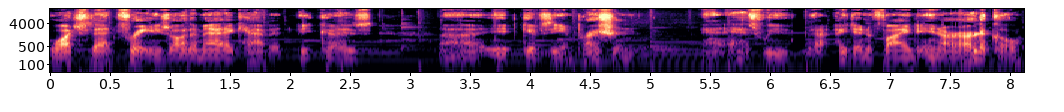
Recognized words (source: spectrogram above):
watch that phrase, automatic habit, because uh, it gives the impression, as we identified in our article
